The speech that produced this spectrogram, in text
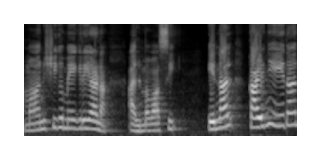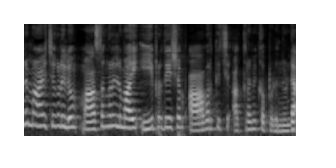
മാനുഷിക മേഖലയാണ് അൽമവാസി. എന്നാൽ കഴിഞ്ഞ ഏതാനും ആഴ്ചകളിലും മാസങ്ങളിലുമായി ഈ പ്രദേശം ആവർത്തിച്ച് ആക്രമിക്കപ്പെടുന്നുണ്ട്.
